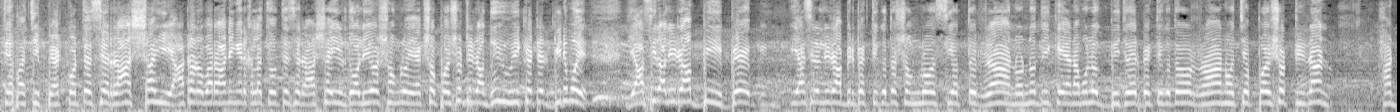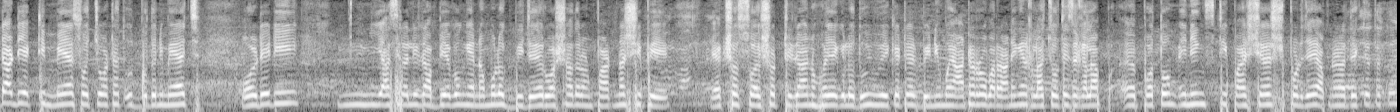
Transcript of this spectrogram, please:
দেখতে পাচ্ছি ব্যাট করতেছে রাজশাহী। আঠারো ওভার রানিংয়ের খেলা চলতেছে রাজশাহীর দলীয় সংগ্রহ। একশো পঁয়ষট্টি রান, দুই উইকেটের বিনিময়ে ইয়াসির আলী রাব্বি ইয়াসির আলী রাব্বির ব্যক্তিগত সংগ্রহ, ছিয়াত্তর রান। অন্যদিকে এনামূলক বিজয়ের ব্যক্তিগত রান হচ্ছে পঁয়ষট্টি রান। হাড্ডাহাড্ডি একটি ম্যাচ হচ্ছে, অর্থাৎ উদ্বোধনী ম্যাচ অলরেডি ইয়াসির আলী রাব্বি এবং এনামূলক বিজয়ের অসাধারণ পার্টনারশিপে একশো ছয়ষট্টি রান হয়ে গেল দুই উইকেটের বিনিময়ে আঠারো ওভার রানিংয়ের খেলা চলতেছে। খেলা প্রথম ইনিংসটি প্রায় শেষ পর্যায়ে আপনারা দেখতে থাকুন।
